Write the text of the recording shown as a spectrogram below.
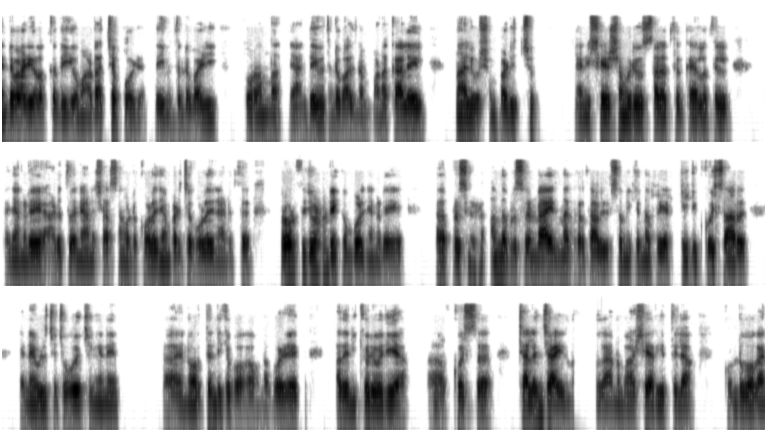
എന്റെ വഴികളൊക്കെ ദൈവം അടച്ചപ്പോൾ ദൈവത്തിന്റെ വഴി തുറന്ന് ഞാൻ ദൈവത്തിന്റെ വചനം മണക്കാലയിൽ നാല് വർഷം പഠിച്ചു. അതിനുശേഷം ഒരു സ്ഥലത്ത് കേരളത്തിൽ ഞങ്ങളുടെ അടുത്ത് തന്നെയാണ് ശാസ്താംകോട്ട കോളേജ്. ഞാൻ പഠിച്ച കോളേജിനടുത്ത് പ്രവർത്തിച്ചുകൊണ്ടിരിക്കുമ്പോൾ ഞങ്ങളുടെ പ്രസിഡന്റ് അന്ന് പ്രസിഡന്റ് ആയിരുന്ന കർത്താവിൽ ശ്രമിക്കുന്ന പ്രിയ ടി. ജി കോയ് സാറ് എന്നെ വിളിച്ച് ചോദിച്ചു ഇങ്ങനെ നോർത്ത് ഇന്ത്യയ്ക്ക് പോകാവുന്ന അപ്പോഴേ അതെനിക്കൊരു വലിയ കോഴ്സ് ചലഞ്ചായിരുന്നു കാരണം ഭാഷ അറിയത്തില്ല കൊണ്ടുപോകാൻ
